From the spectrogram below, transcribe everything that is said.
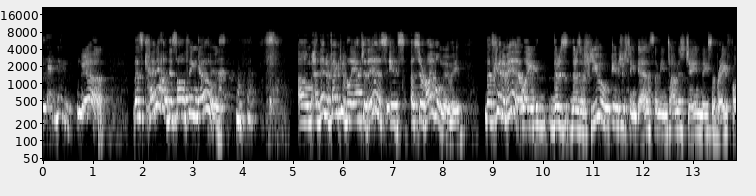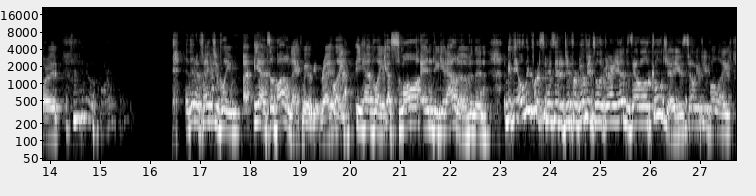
yeah, that's kind of how this whole thing goes. Um, and then effectively after this, it's a survival movie. That's kind of it. Like there's there's a few interesting deaths. I mean, Thomas Jane makes a break for it. It turns into a boring chamber. And then effectively, uh, yeah, it's a bottleneck movie, right? Like you have like a small end to get out of, and then I mean, the only person who's in a different movie until the very end is LL Cool J, who's telling people like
